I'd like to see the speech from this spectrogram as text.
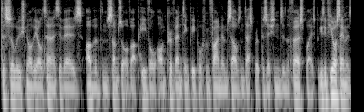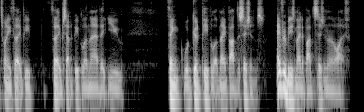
the solution or the alternative is other than some sort of upheaval on preventing people from finding themselves in desperate positions in the first place. Because if you're saying there's 20, 30, 30% of people in there that you think were good people that made bad decisions, everybody's made a bad decision in their life,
